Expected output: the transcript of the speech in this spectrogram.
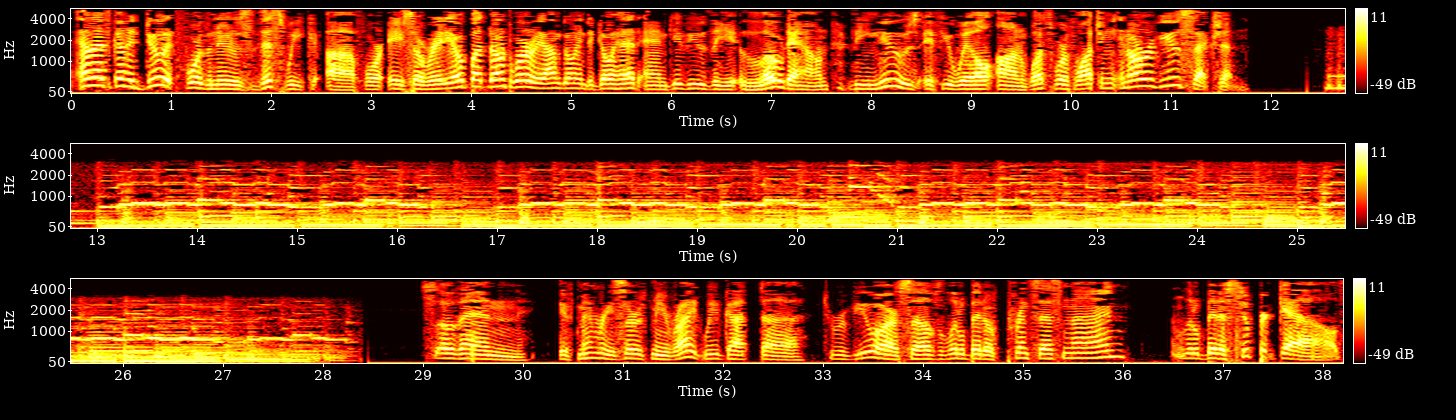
And that's going to do it for the news this week uh, for ASO Radio. But don't worry, I'm going to go ahead and give you the lowdown, the news, if you will, on what's worth watching in our reviews section. So then, if memory serves me right, we've got uh, to review ourselves a little bit of Princess Nine, a little bit of Super Gals.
